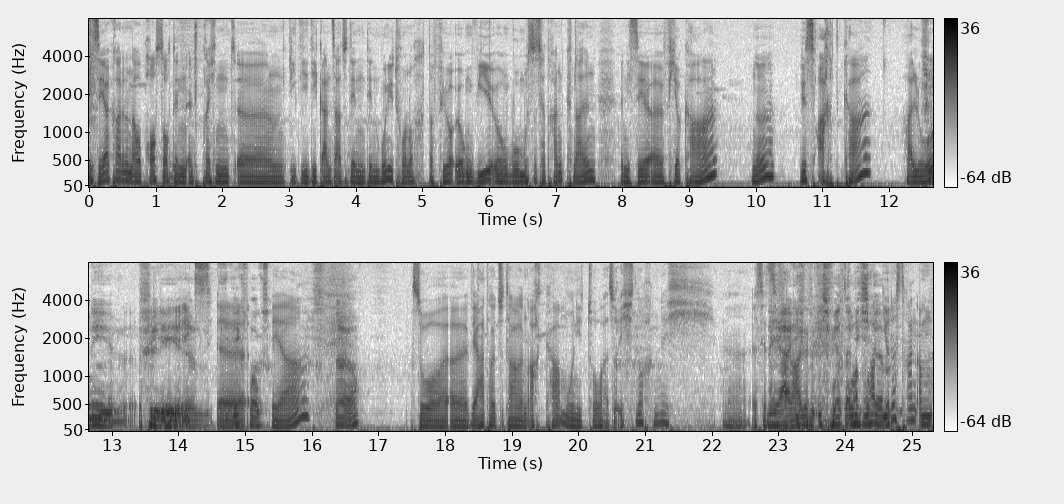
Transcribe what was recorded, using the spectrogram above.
Ich sehe ja gerade dann aber brauchst du auch den entsprechend äh, die, die, die ganze, also den, den Monitor noch dafür irgendwie, irgendwo muss das ja dran knallen. Wenn ich sehe äh, 4K, ne? bis 8K. Hallo? Für die, für, für die, die X, äh, Xbox. Ja. Ja, So, äh, wer hat heutzutage einen 8K-Monitor? Also ich noch nicht. Äh, ist jetzt naja, die Frage, ich, ich werde wo, nicht, wo, habt ähm, ihr das dran? Am,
